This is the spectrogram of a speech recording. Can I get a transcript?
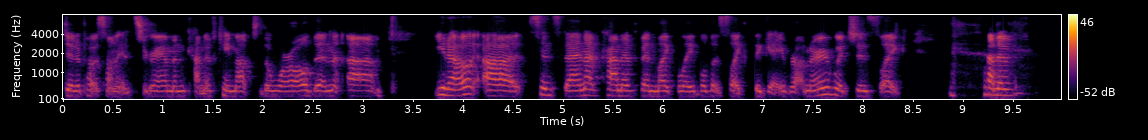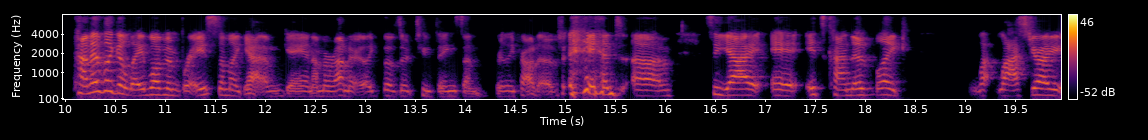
did a post on Instagram and kind of came out to the world. And, um, you know, uh, since then I've kind of been like labeled as like the gay runner, which is like kind of kind of like a label I've embraced. I'm like, yeah, I'm gay and I'm a runner. Like those are two things I'm really proud of. and um, so yeah, it, it's kind of like last year I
